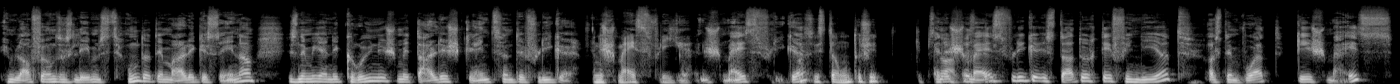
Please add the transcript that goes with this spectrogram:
im Laufe unseres Lebens hunderte Male gesehen haben, ist nämlich eine grünisch-metallisch glänzende Fliege. Eine Schmeißfliege. Eine Schmeißfliege. Was ist der Unterschied Gibt's Eine Schmeißfliege ist dadurch definiert aus dem Wort Geschmeiß,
